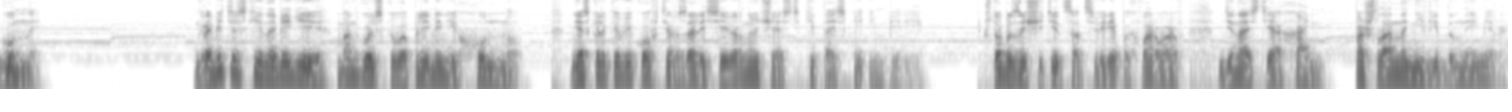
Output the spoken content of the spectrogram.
Гунны. Грабительские набеги монгольского племени Хунну несколько веков терзали северную часть Китайской империи. Чтобы защититься от свирепых варваров, династия Хань пошла на невиданные меры.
